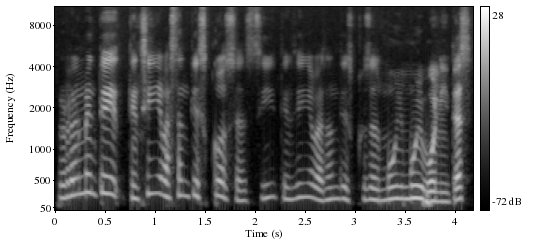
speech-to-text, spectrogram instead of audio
pero realmente te enseña bastantes cosas, ¿sí? Te enseña bastantes cosas muy, muy bonitas.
